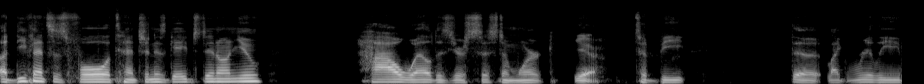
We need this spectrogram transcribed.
a defense's full attention is gauged in on you how well does your system work Yeah, to beat the like really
